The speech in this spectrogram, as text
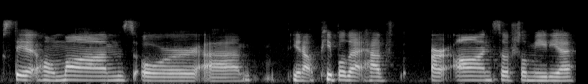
stay at home moms, or, um, you know, people that have are on social media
